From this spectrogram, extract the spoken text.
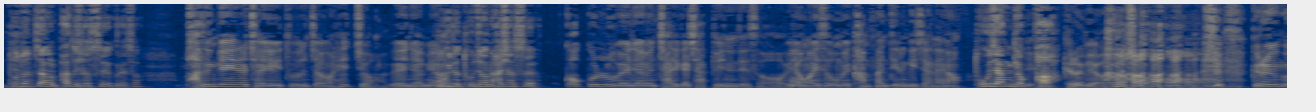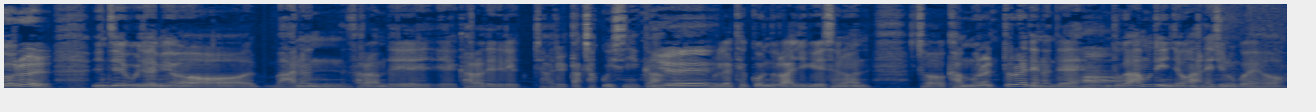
네. 도전장을 받으셨어요. 그래서 받은 게 아니라 저희 도전장을 했죠. 왜냐하면 오히려 도전을 하셨어요. 거꾸로 왜냐하면 자리가 잡혀 있는 데서 영화에서 보면 간판 띄는 거 있잖아요. 도장 격파. 그러면 그렇죠. 어. 그런 거를 이제 뭐냐면 많은 사람들이 예, 가라데들이 자리를 딱 잡고 있으니까 예. 우리가 태권도를 알리기 위해서는 저 관문을 뚫어야 되는데 아. 누가 아무도 인정을 안 해주는 거예요.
